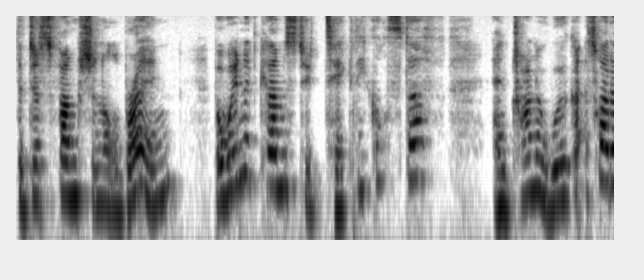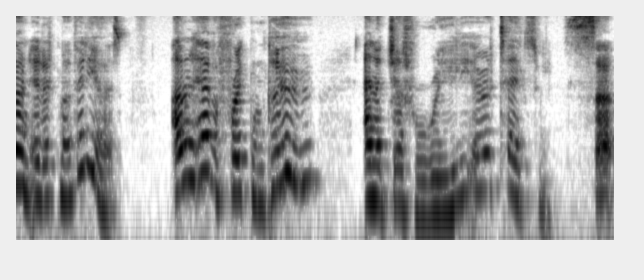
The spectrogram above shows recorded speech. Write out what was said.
the dysfunctional brain but when it comes to technical stuff and trying to work out, that's why I don't edit my videos. I don't have a freaking clue and it just really irritates me. So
